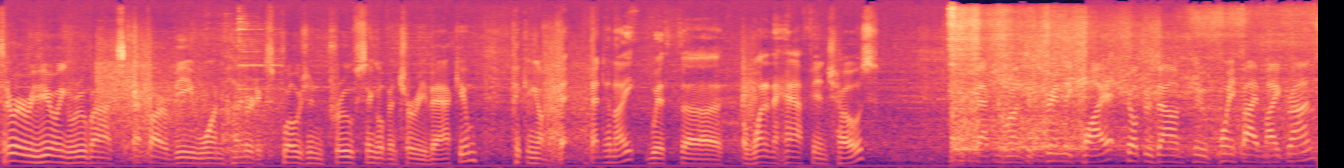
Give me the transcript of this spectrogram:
Today we're reviewing Ruwac's FRV 100 explosion-proof single venturi vacuum, picking up bentonite with uh, a one and a half inch hose. Vacuum runs extremely quiet, filters down to 0.5 microns.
